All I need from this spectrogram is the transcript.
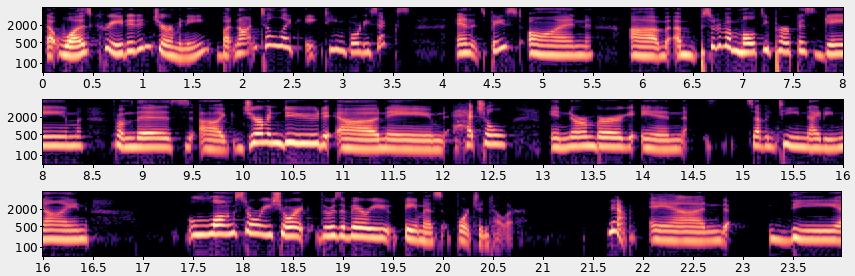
that was created in Germany, but not until like 1846. And it's based on um, a sort of a multi-purpose game from this uh, like German dude uh, named Hechtel in Nuremberg in 1799. Long story short, there was a very famous fortune teller Yeah. and the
